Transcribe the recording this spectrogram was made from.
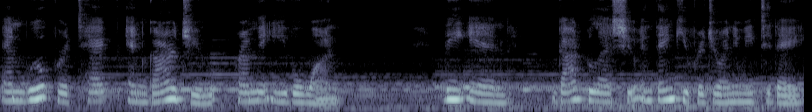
and will protect and guard you from the evil one. The end. God bless you and thank you for joining me today.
